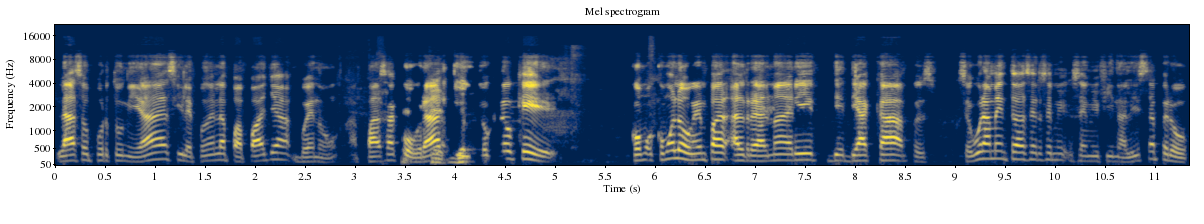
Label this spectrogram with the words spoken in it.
las oportunidades y le ponen la papaya, bueno, pasa a cobrar. Y yo creo que, ¿cómo, cómo lo ven para, al Real Madrid de, acá? Pues seguramente va a ser semifinalista, pero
